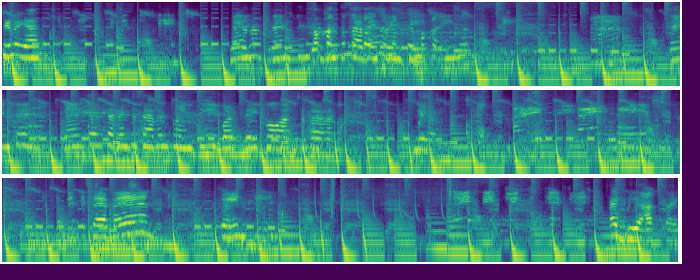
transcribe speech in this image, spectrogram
Sino yan? Lakad mo 720. Makainan. 10, 10, 77, 20. Birthday ko at saka. 77, 20. Ay, di atay.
